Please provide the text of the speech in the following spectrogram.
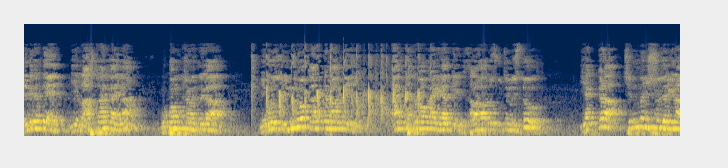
ఎందుకంటే ఈ రాష్ట్రానికి ఆయన ఉప ముఖ్యమంత్రిగా ఈరోజు ఎన్నో కార్యక్రమాలకి ఆయన చంద్రబాబు నాయుడు గారికి సలహాలు సూచనలు ఇస్తూ ఎక్కడ చిన్న ఇష్యూ జరిగినా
